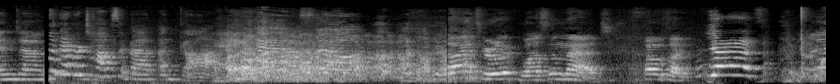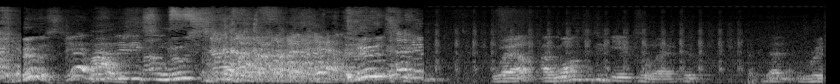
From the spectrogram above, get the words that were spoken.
And um, no one ever talks about a guy. I truly was a match. I was like, yes! Moose, yeah, wow. it is moose. yeah, moose. Well, I wanted to give to like the, that rich.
